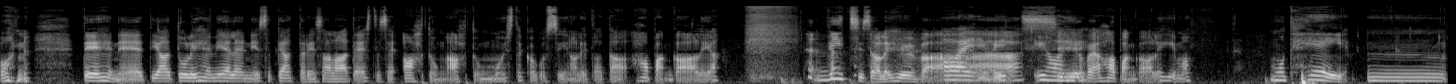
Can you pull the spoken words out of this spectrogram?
on tehneet. Ja tuli he mieleen niissä teatterin salaateista se ahtung ahtung, muistako, kun siinä oli tota hapankaalia. Vitsi, se oli hyvä. Ai vitsi. Ihan hirveä hapankaalihimo. Mutta hei, mm,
